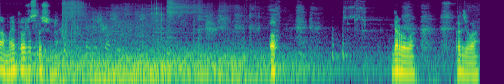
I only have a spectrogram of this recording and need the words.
Да, мы тоже слышали. О. Здорово. Как дела?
